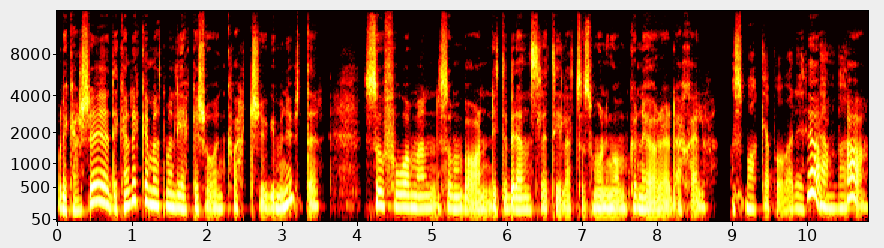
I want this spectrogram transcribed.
och det kanske det kan räcka med att man leker så en kvart, 20 minuter. Så får man som barn lite bränsle till att så småningom kunna göra det där själv. Och smaka på vad det ja, kan vara. Ja.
